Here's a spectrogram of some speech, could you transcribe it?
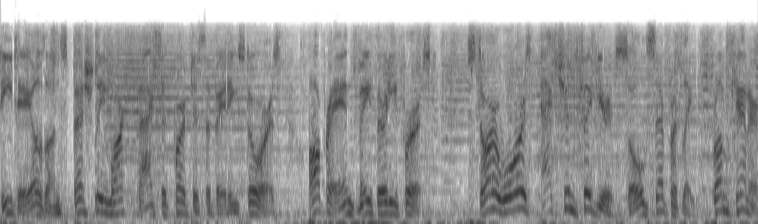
Details on specially marked packs at participating stores. Offer ends May 31st. Star Wars action figures sold separately from Kenner.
